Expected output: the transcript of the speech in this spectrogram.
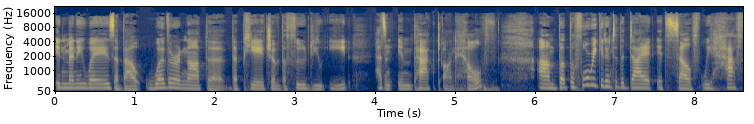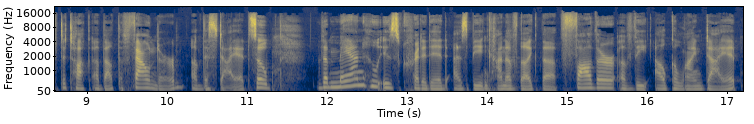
in many ways about whether or not the, the pH of the food you eat has an impact on health. Um, but before we get into the diet itself, we have to talk about the founder of this diet. So, the man who is credited as being kind of like the father of the alkaline diet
